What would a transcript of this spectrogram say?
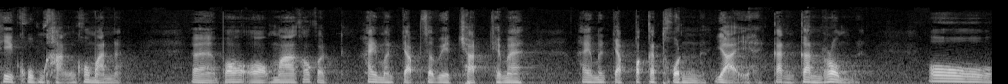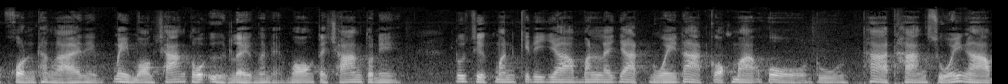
ที่คุมขังของมันอะพอออกมาเขาก็ให้มันจับสเวตฉัดใช่ไหมให้มันจับปกทนใหญ่กั้นกั้นร่ม โอ้ คนทั้งหลายนี่ไม่มองช้างตัวอื่นเลยงั้นเนี่ยมองแต่ช้างตัวนี้ รู้สึกมันกิริยามันระยาดหน่วยนาดออกมาโอ้ดูท่าทางสวยงาม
